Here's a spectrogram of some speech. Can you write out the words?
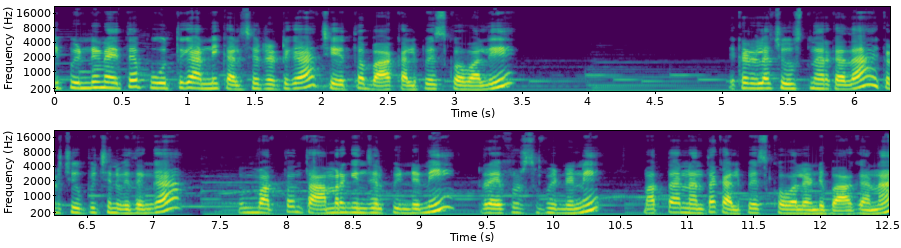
ఈ పిండిని అయితే పూర్తిగా అన్నీ కలిసేటట్టుగా చేతితో బాగా కలిపేసుకోవాలి. ఇక్కడ ఇలా చూస్తున్నారు కదా ఇక్కడ చూపించిన విధంగా మొత్తం తామర గింజల పిండిని డ్రై ఫ్రూట్స్ పిండిని మొత్తాన్ని అంతా కలిపేసుకోవాలండి బాగానా.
